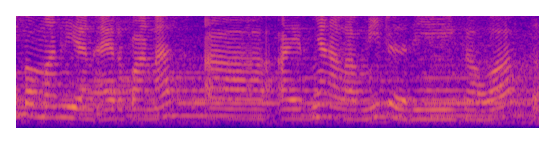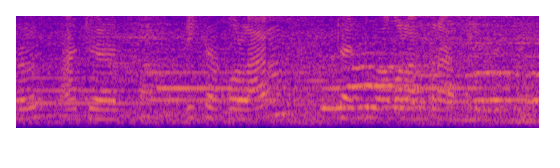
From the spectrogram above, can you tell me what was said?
Pemandian air panas, uh, airnya alami dari kawah, terus ada tiga kolam dan dua kolam terakhir.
